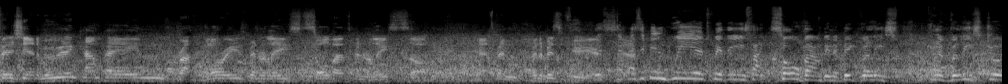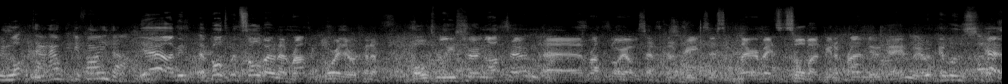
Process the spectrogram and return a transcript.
Finished the Enemy Within campaign, Wrath and Glory's been released, Soulbound's been released, so yeah, it's been been a busy few years. It's- yeah. Has it been weird with these like Soulbound being a big release, kind of release during lockdown? How did you find that? Yeah, I mean, uh, both with Soulbound and Wrath and Glory, they were kind of both released during lockdown. Uh, Wrath and Glory obviously has kind of pre-existing player base, and Soulbound being a brand new game, it, it was, yeah,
